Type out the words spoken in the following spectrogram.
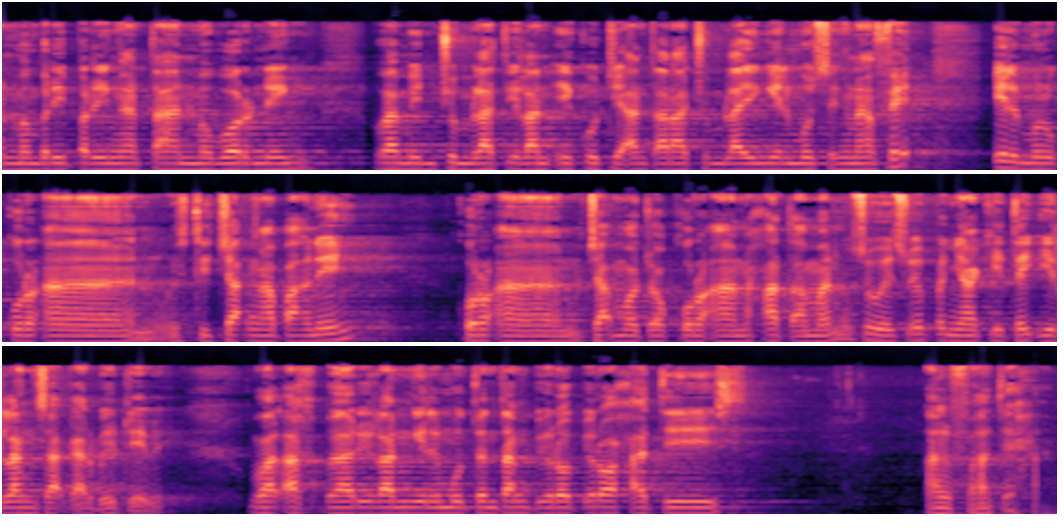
memberi peringatan mewarning. Wa min jumlatilan iku di antara jumlah ilmu sing nafi ilmu Quran wis dijak ngapalne Quran jak maca Quran hataman suwe-suwe penyakite ilang sak karepe dhewe. Wal akhbari lan ilmu tentang piro-piro hadis. Al-Fatihah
